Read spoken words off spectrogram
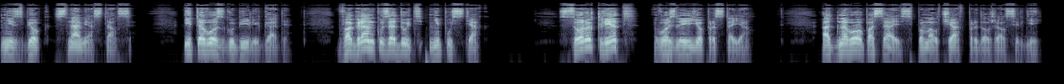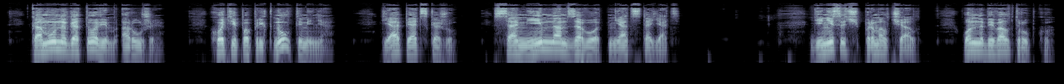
не сбег, с нами остался. И того сгубили, гады. В огранку задуть не пустяк. Сорок лет возле ее простоял. Одного опасаюсь, помолчав, продолжал Сергей. Кому наготовим оружие? Хоть и попрекнул ты меня, я опять скажу. Самим нам завод не отстоять. Денисыч промолчал. Он набивал трубку.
